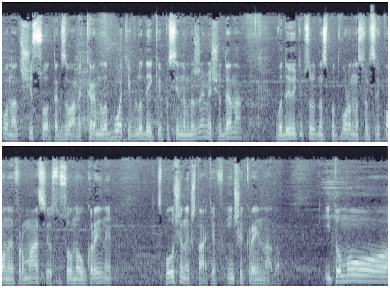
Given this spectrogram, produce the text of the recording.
понад 600 так званих кремлеботів, люди, які в постійному режимі щоденно видають абсолютно спотворену сфальсифіковану інформацію стосовно України, Сполучених Штатів, інших країн НАТО. І тому,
